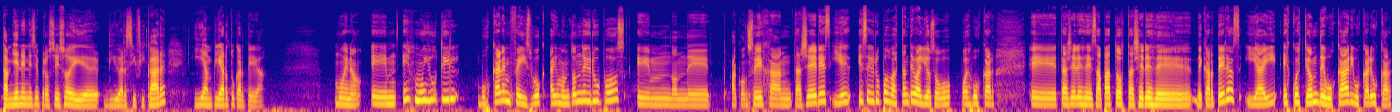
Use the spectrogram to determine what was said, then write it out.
también en ese proceso de di- diversificar y ampliar tu cartera. Bueno, eh, es muy útil buscar en Facebook. Hay un montón de grupos em, donde aconsejan talleres y e- ese grupo es bastante valioso. Vos podés buscar eh, talleres de zapatos, talleres de, carteras y ahí es cuestión de buscar y buscar y buscar.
